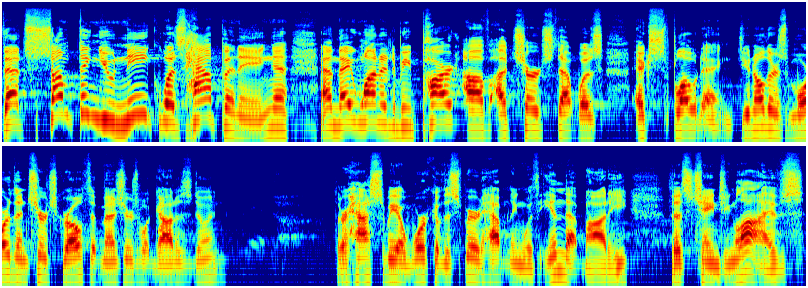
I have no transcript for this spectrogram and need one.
that something unique was happening and they wanted to be part of a church that was exploding. Do you know there's more than church growth that measures what God is doing? There has to be a work of the Spirit happening within that body that's changing lives.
